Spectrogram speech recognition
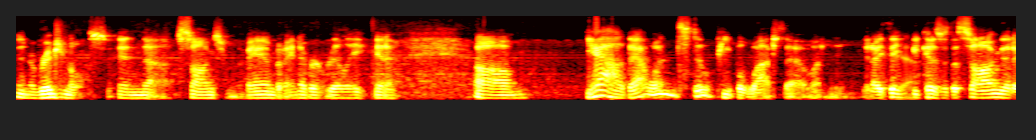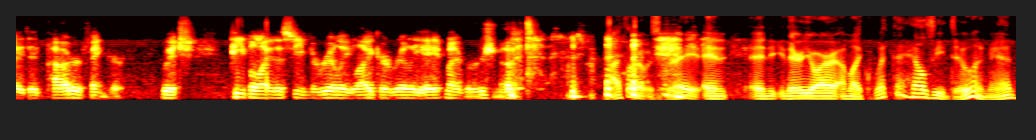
and originals and uh, songs from the band, but I never really, you know. Um, yeah, that one still people watch that one, and I think Yeah. because of the song that I did, Powderfinger, which people either seem to really like or really hate my version of it. I thought it was great, and and there you are. I'm like, what the hell's he doing, man?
